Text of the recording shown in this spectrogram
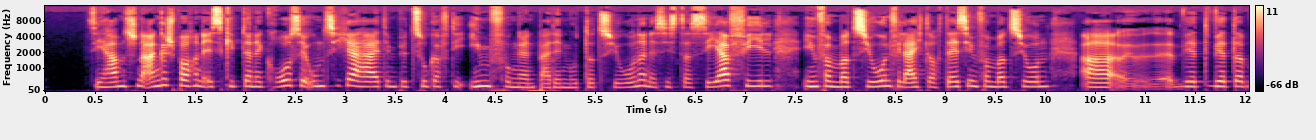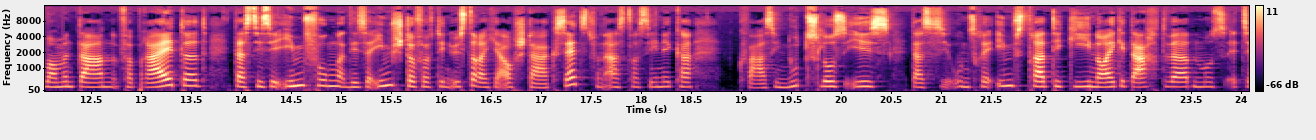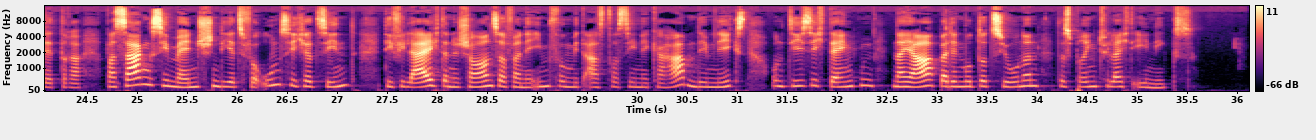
Sie haben es schon angesprochen, es gibt eine große Unsicherheit in Bezug auf die Impfungen bei den Mutationen. Es ist da sehr viel Information, vielleicht auch Desinformation, äh, wird, wird da momentan verbreitet, dass diese Impfung, dieser Impfstoff, auf den Österreich ja auch stark setzt, von AstraZeneca, quasi nutzlos ist, dass unsere Impfstrategie neu gedacht werden muss, etc. Was sagen Sie Menschen, die jetzt verunsichert sind, die vielleicht eine Chance auf eine Impfung mit AstraZeneca haben demnächst und die sich denken, naja, bei den Mutationen, das bringt vielleicht eh nichts?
